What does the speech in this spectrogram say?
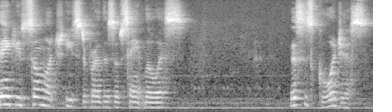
Thank you so much, Easter Brothers of St. Louis. This is gorgeous.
